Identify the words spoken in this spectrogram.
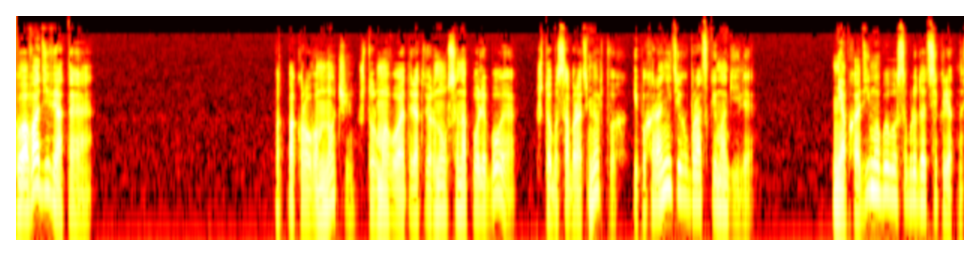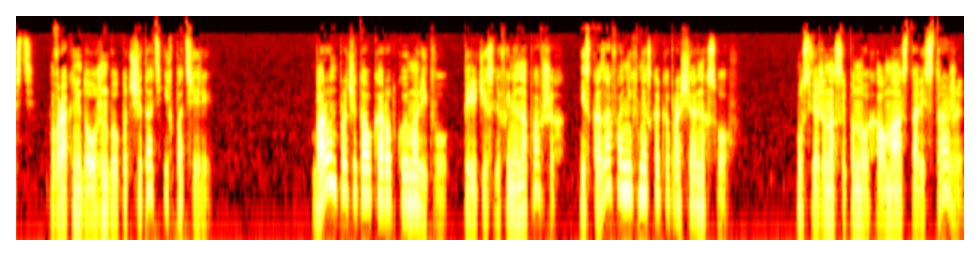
Глава 9 Под покровом ночи штурмовой отряд вернулся на поле боя, чтобы собрать мертвых и похоронить их в братской могиле. Необходимо было соблюдать секретность. Враг не должен был подсчитать их потери. Барон прочитал короткую молитву, перечислив имена павших и сказав о них несколько прощальных слов. У свеженасыпанного холма остались стражи,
